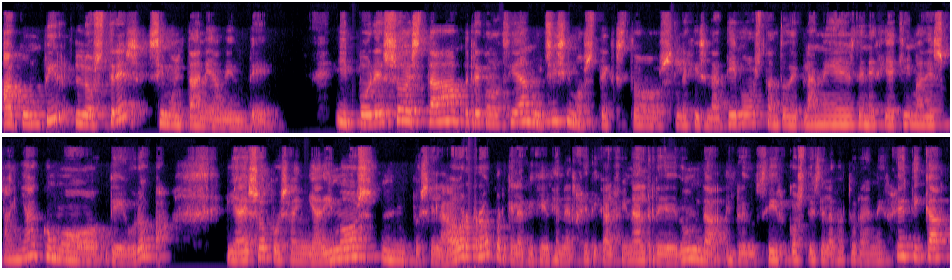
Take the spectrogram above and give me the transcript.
a cumplir los tres simultáneamente. Y por eso está reconocida en muchísimos textos legislativos, tanto de planes de energía y clima de España como de Europa. Y a eso pues añadimos mm, pues, el ahorro, porque la eficiencia energética al final redunda en reducir costes de la factura energética,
